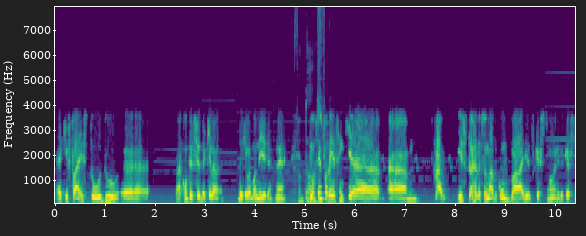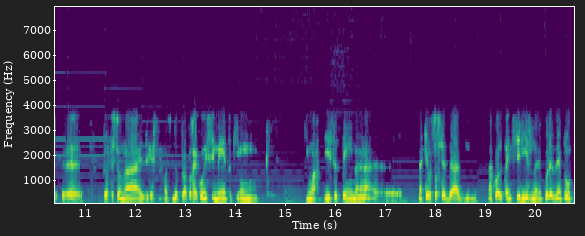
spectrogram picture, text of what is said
é que faz tudo uh, acontecer daquela, daquela maneira, né? Fantástico. Então, eu sempre falei assim que a, a claro, isso está relacionado com várias questões, profissionais, a questão assim, do próprio reconhecimento que um que um artista tem na naquela sociedade na qual ele está inserido, né? Por exemplo,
